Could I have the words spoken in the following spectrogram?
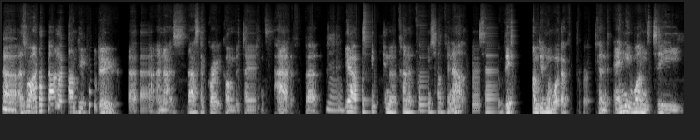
uh, hmm. as well. I know some people do, uh, and that's that's a great conversation to have. But mm. yeah, I was thinking of kind of putting something out there and saying this one didn't work for us. Can anyone see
